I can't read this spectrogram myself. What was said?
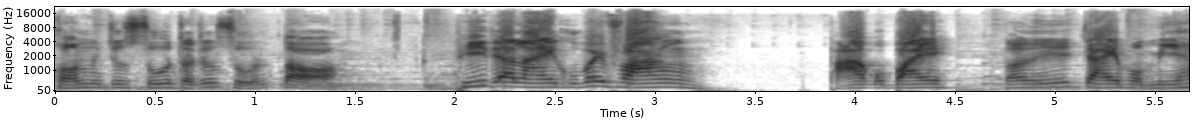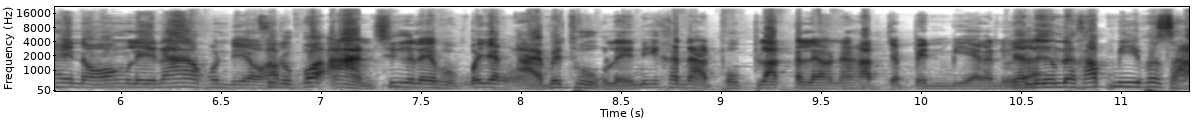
ของ 1.0 ต่อ0ต่อ พีทอะไรกูไม่ฟัง พากูไป ตอนนี้ใจผมมีให้น้องเลน่าคนเดียวครับสรุปว่าอ่านชื่ออะไรผมก็ยังอ่านไม่ถูกเลยนี่ขนาดพบรักกันแล้วนะครับจะเป็นเมียกันอยู่อย่าลืมนะครับมีภาษา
